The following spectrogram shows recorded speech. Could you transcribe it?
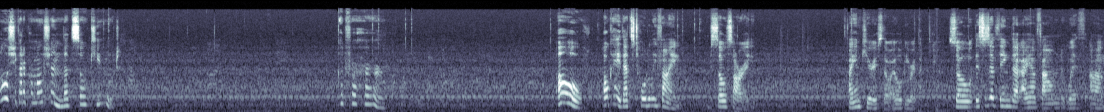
Oh, she got a promotion. That's so cute. Good for her. Oh, okay, that's totally fine. I'm so sorry. I am curious though. I will be right back. So, this is a thing that I have found with um,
